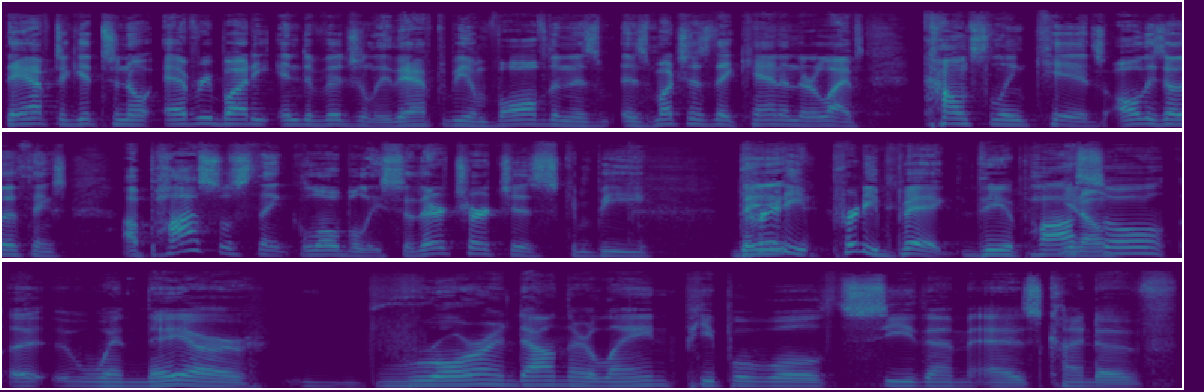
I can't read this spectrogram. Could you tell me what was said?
They have to get to know everybody individually. They have to be involved in as, as much as they can in their lives. Counseling kids all these other things. Apostles think globally so their churches can be They- pretty pretty big The apostle, uh, when they are roaring down their lane, people will see them as kind of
